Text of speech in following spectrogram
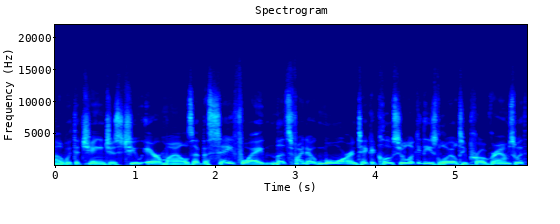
uh, with the changes to air miles at the Safeway. Let's find out more and take a closer look at these loyalty programs with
